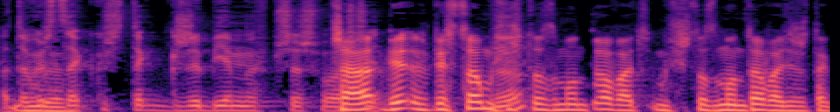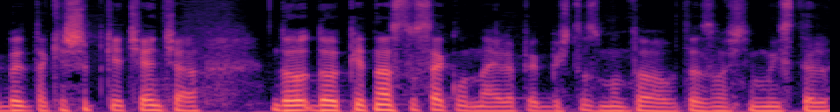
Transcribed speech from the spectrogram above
A to wiesz, tak, już tak grzebiemy w przeszłości. Trzeba, wiesz co, musisz no? to zmontować, musisz to zmontować, że tak by takie szybkie cięcia do, do 15 sekund najlepiej, jakbyś to zmontował. To jest właśnie mój styl.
